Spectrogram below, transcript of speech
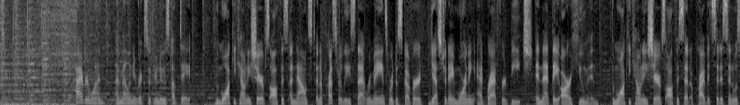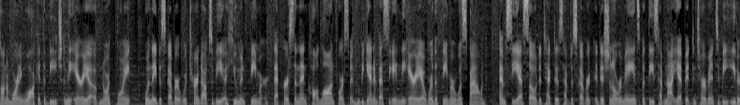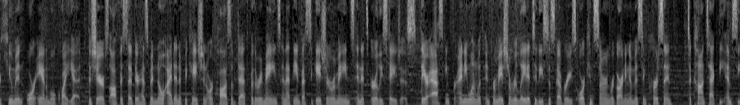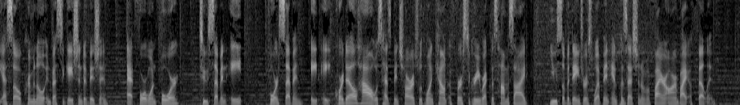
Hi, everyone. I'm Melanie Ricks with your news update. The Milwaukee County Sheriff's Office announced in a press release that remains were discovered yesterday morning at Bradford Beach and that they are human. The Milwaukee County Sheriff's Office said a private citizen was on a morning walk at the beach in the area of North Point when they discovered what turned out to be a human femur. That person then called law enforcement, who began investigating the area where the femur was found. MCSO detectives have discovered additional remains, but these have not yet been determined to be either human or animal quite yet. The sheriff's office said there has been no identification or cause of death for the remains and that the investigation remains in its early stages. They are asking for anyone with information related to these discoveries or concern regarding a missing person to contact the MCSO Criminal Investigation Division at 414 278 4788. Cordell Howes has been charged with one count of first degree reckless homicide, use of a dangerous weapon, and possession of a firearm by a felon.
